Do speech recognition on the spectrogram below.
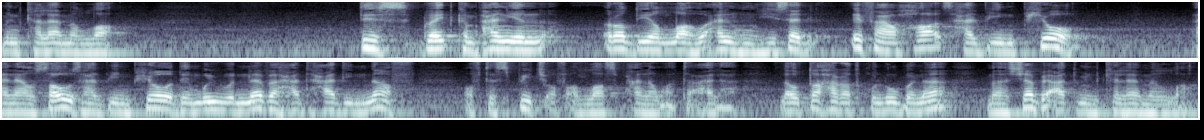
من كلام الله. This great companion radiallahu anhu, he said, if our hearts had been pure and our souls had been pure, then we would never had had enough of the speech of Allah subhanahu wa ta'ala. لو طهرت قلوبنا ما شبعت من كلام الله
